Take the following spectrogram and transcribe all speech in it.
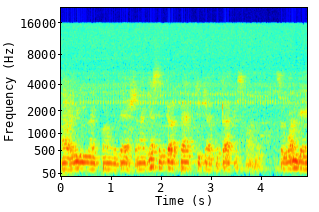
how I really liked Bangladesh. And I guess it got back to Jayapataka Swami. So one day,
